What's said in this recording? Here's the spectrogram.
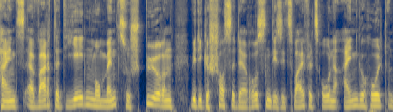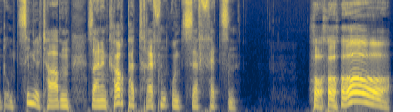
Heinz erwartet jeden Moment zu spüren, wie die Geschosse der Russen, die sie zweifelsohne eingeholt und umzingelt haben, seinen Körper treffen und zerfetzen. Ho, ho, ho!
